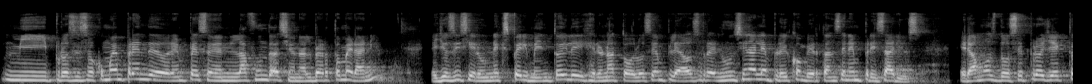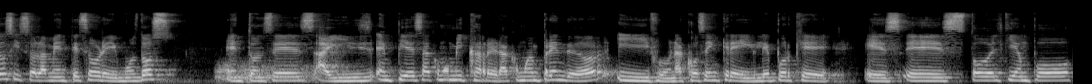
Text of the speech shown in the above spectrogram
mi proceso como emprendedor empezó en la Fundación Alberto Merani. Ellos hicieron un experimento y le dijeron a todos los empleados renuncien al empleo y conviértanse en empresarios. Éramos 12 proyectos y solamente sobrevivimos dos. Entonces ahí empieza como mi carrera como emprendedor y fue una cosa increíble porque es, es todo el tiempo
